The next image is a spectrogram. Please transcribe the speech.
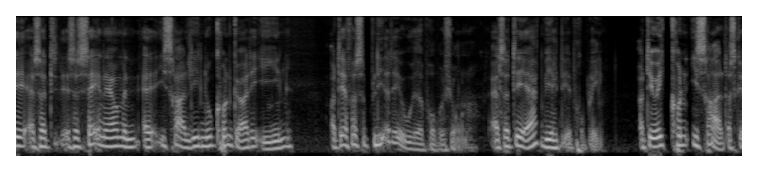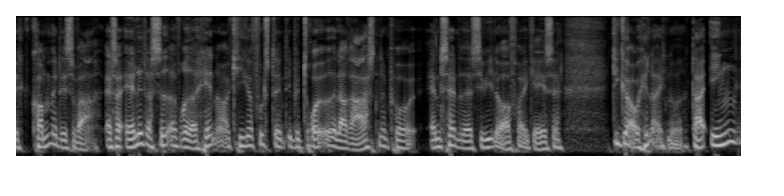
det, altså, det, altså, sagen er jo, at Israel lige nu kun gør det ene, og derfor så bliver det ude af proportioner. Altså, det er virkelig et problem. Og det er jo ikke kun Israel, der skal komme med det svar. Altså alle, der sidder og vrider hænder og kigger fuldstændig bedrøvet eller rasende på antallet af civile ofre i Gaza, de gør jo heller ikke noget. Der er ingen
